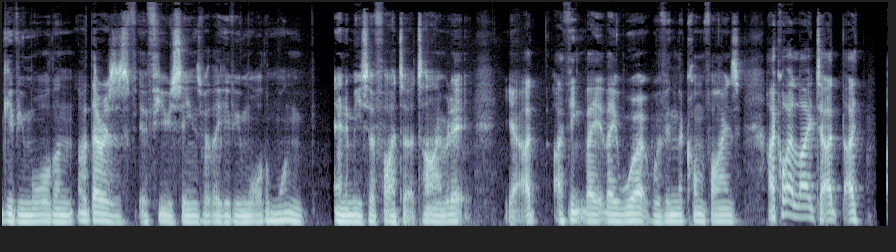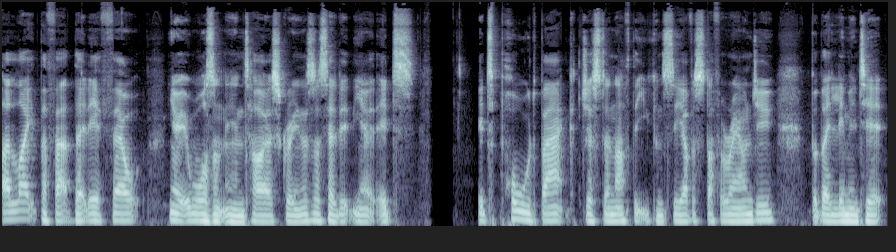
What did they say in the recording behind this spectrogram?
give you more than. I mean, there is a few scenes where they give you more than one enemy to fight at a time, but it, yeah, I, I think they, they work within the confines. I quite liked it. I, I I liked the fact that it felt, you know, it wasn't the entire screen. As I said, it you know, it's it's pulled back just enough that you can see other stuff around you, but they limit it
